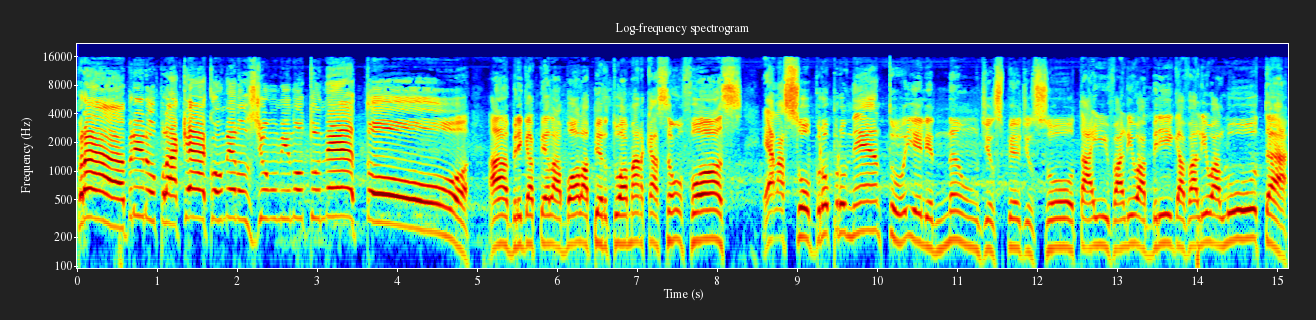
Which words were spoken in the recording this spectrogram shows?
Para abrir o placar com menos de um minuto neto! A briga pela bola apertou a marcação Foz. Ela sobrou pro Neto e ele não desperdiçou. Tá aí, valeu a briga, valeu a luta.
